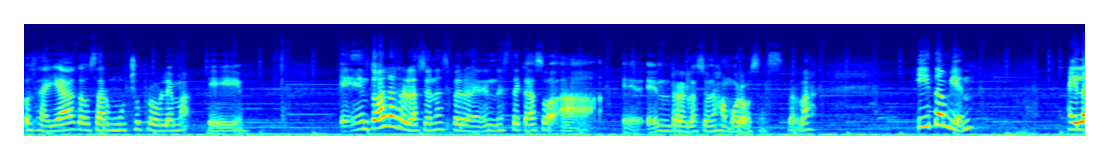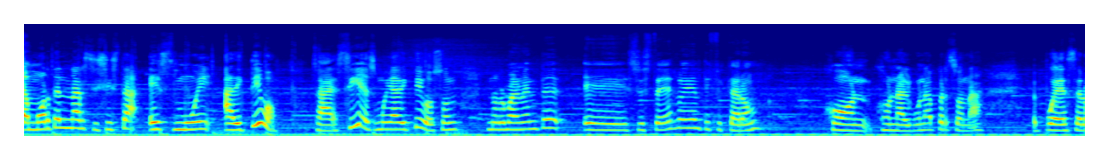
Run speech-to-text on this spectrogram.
o sea, llega a causar mucho problema eh, en todas las relaciones, pero en este caso a, en relaciones amorosas, ¿verdad? Y también el amor del narcisista es muy adictivo. O sea, sí es muy adictivo. Son normalmente, eh, si ustedes lo identificaron con, con, alguna persona, puede ser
